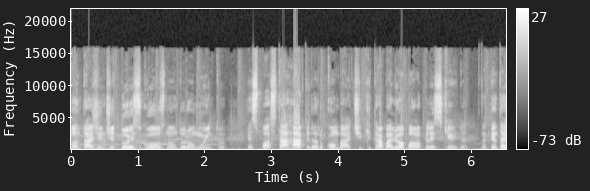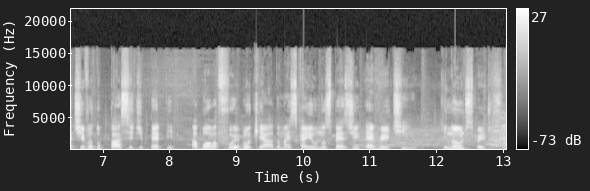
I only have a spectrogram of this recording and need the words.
Vantagem de dois gols não durou muito. Resposta rápida do combate, que trabalhou a bola pela esquerda. Na tentativa do passe de Pepe, a bola foi bloqueada, mas caiu nos pés de Evertinho, que não desperdiçou.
